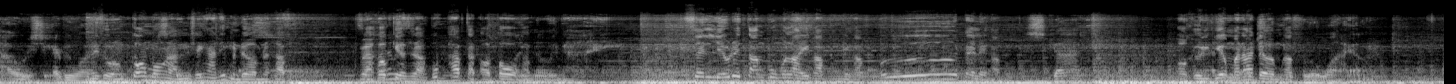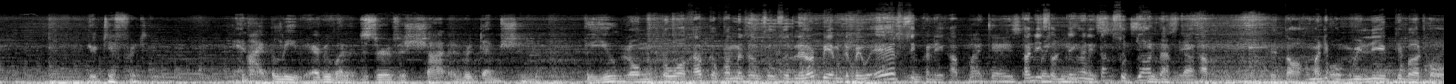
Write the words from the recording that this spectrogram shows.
powers to everyone. ในส่วนของกล้องมองหลังใช้งานที่เหมือนเดิมนะครับ เวลาเข้าเกียร์สนามปุ๊บภาพตัดออโต้ครับ I know a guy. เส้นเลี้ยวได้ตามพวงมาลัยครับนี่ครับปื๊ดได้เลยครับ Scott, พอคืนเกียร์มาหน้าเดิมครับ for a while. You're different. And I believe everyone deserves a shot at redemption. Do you? ลงตัวครับกับความบันเทิงสูงสุดในรถ BMW F10 คันนี้ครับ My days ท่านที่สนใจงานติดตั้งสุดยอดแบบนี้ครับ ติดต่อเข้ามาที่ผมวิลลี่ที่เบอร์โทร 086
